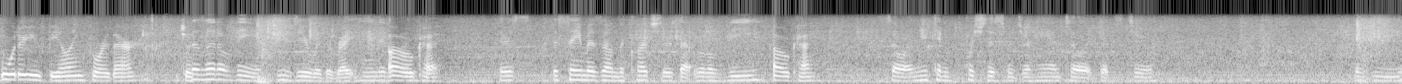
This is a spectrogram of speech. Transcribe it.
V. What are you feeling for there? Just The little V. It's easier with the right-handed. Oh, okay. There's the same as on the clutch. There's that little V. okay. So, and you can push this with your hand till it gets to the V,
